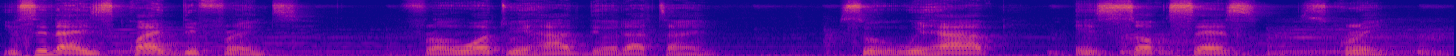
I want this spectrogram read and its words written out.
you see that it's quite different from what we had the other time. So we have a success screen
